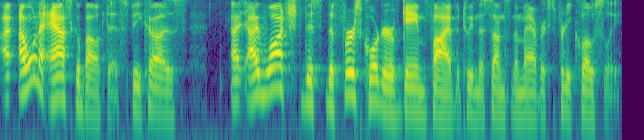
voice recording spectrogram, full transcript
I, I want to ask about this because I, I watched this the first quarter of Game Five between the Suns and the Mavericks pretty closely,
